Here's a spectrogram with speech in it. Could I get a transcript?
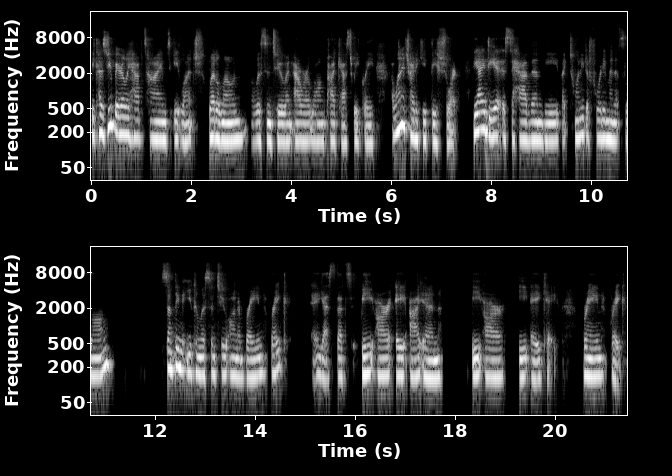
because you barely have time to eat lunch, let alone listen to an hour long podcast weekly, I want to try to keep these short. The idea is to have them be like 20 to 40 minutes long, something that you can listen to on a brain break. And yes, that's B R A I N B R E A K, brain break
